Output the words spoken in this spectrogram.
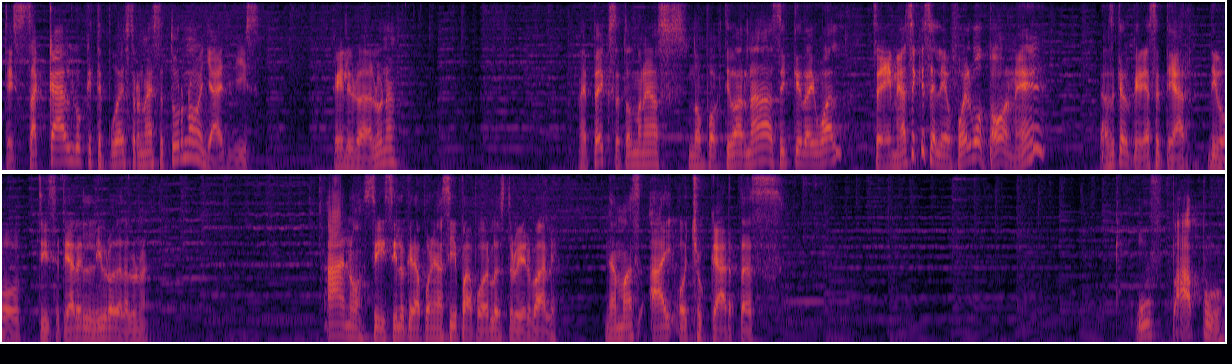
te saca algo que te puede destronar este turno, ya GG's. Ok, libro de la luna. Me pex, de todas maneras no puedo activar nada, así que da igual. Se me hace que se le fue el botón, ¿eh? Me hace que lo quería setear. Digo, sí, setear el libro de la luna. Ah, no, sí, sí lo quería poner así para poderlo destruir, vale. Nada más hay 8 cartas. Uf, papu.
